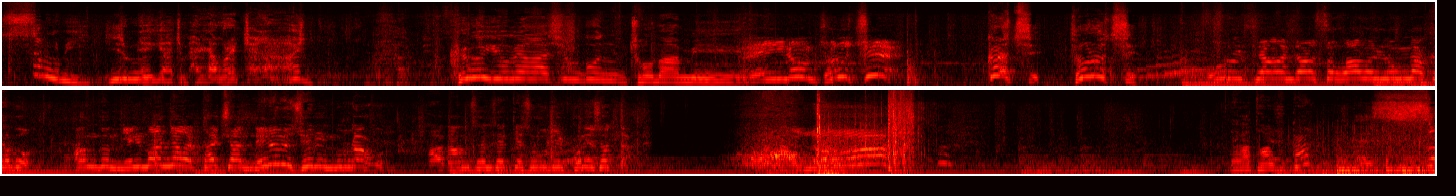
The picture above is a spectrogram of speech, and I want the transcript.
스님이 이름 얘기 하지 말라고 그랬잖아. 그 유명하신 분 조남이. 네 이놈 저렇지! 그렇지, 저렇지. 오를 피항한 자로서 왕을 농락하고 황금 1만 양을 탈취한 내 놈의 죄를 물으라고 하담 선생께서 우리를 보내셨다. 이놈! 내가 도와줄까? 됐어.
